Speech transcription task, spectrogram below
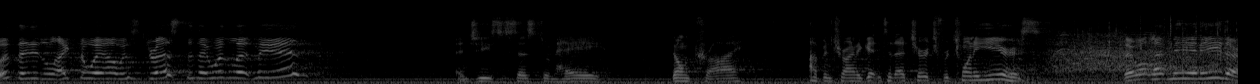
but they didn't like the way I was dressed and they wouldn't let me in. And Jesus says to him, Hey, don't cry. I've been trying to get into that church for 20 years. They won't let me in either.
